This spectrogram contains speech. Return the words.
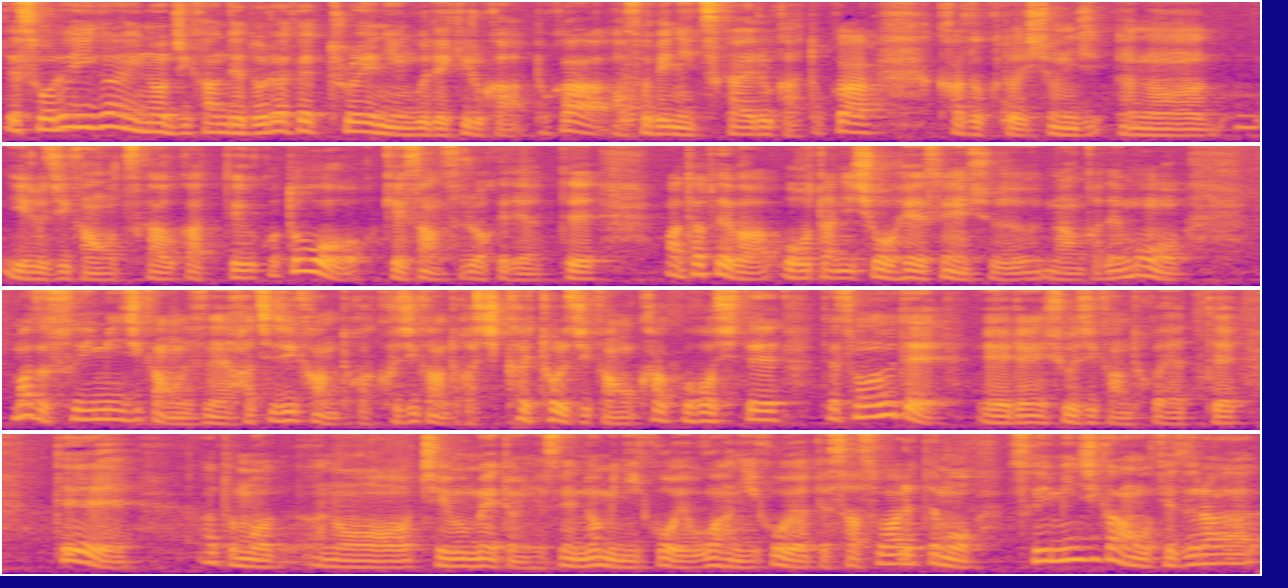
でそれ以外の時間でどれだけトレーニングできるかとか遊びに使えるかとか家族と一緒にあのいる時間を使うかっていうことを計算するわけであって、まあ、例えば大谷翔平選手なんかでもまず睡眠時間をですね8時間とか9時間とかしっかりとる時間を確保してでその上で、練習時間とかやってであともあのチームメイトにですね飲みに行こうよご飯に行こうよって誘われても睡眠時間を削ら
